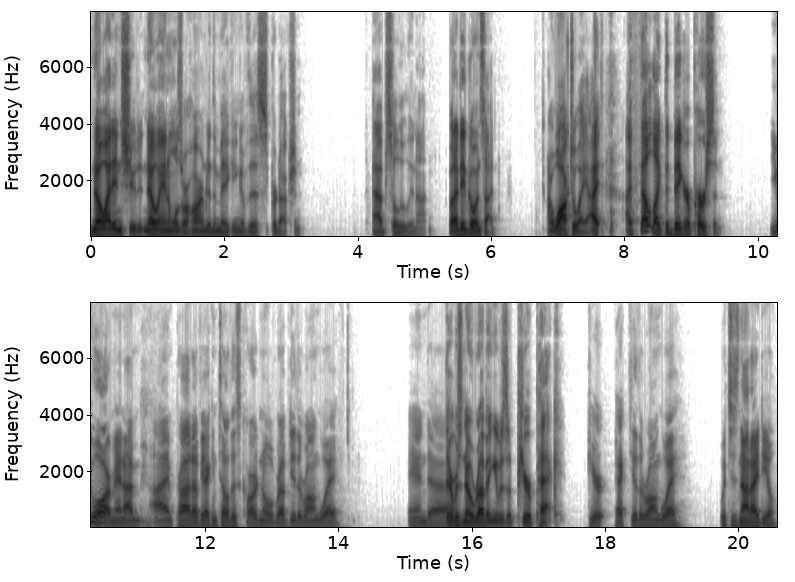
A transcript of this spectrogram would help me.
No, I didn't shoot it. No animals were harmed in the making of this production. Absolutely not. But I did go inside. I walked away. I, I felt like the bigger person. You are, man. I'm I'm proud of you. I can tell this cardinal rubbed you the wrong way. And uh, There was no rubbing. It was a pure peck. pure pecked you the wrong way, which is not ideal.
